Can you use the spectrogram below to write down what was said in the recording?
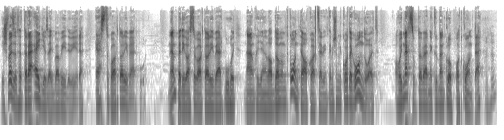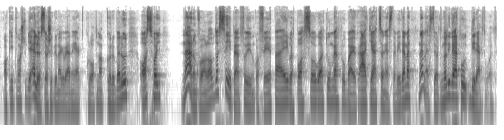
és vezethette rá egy az egybe a védőjére. Ezt akarta a Liverpool. Nem pedig azt akarta a Liverpool, hogy nálunk legyen a labda, amit Conte akart szerintem, és amit Conte gondolt, ahogy meg szokta verni különben Kloppot Conte, uh-huh. akit most ugye először sikerül megvernie Kloppnak körülbelül, az, hogy nálunk van a labda, szépen följünk a félpályáig, vagy passzolgatunk, megpróbáljuk átjátszani ezt a védelmet. Nem ez történt, a Liverpool direkt volt.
